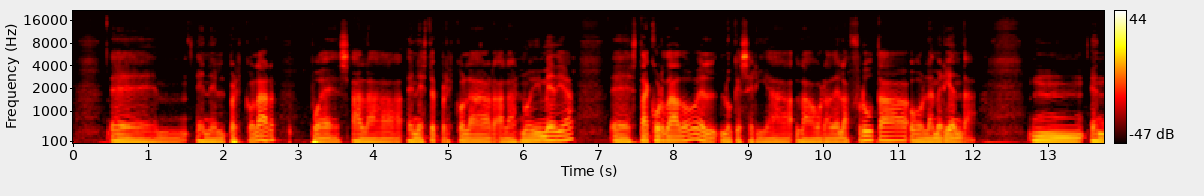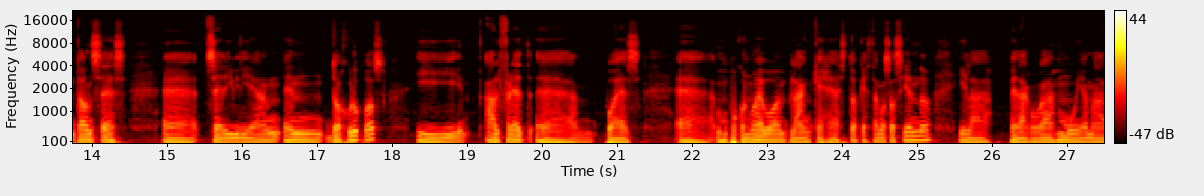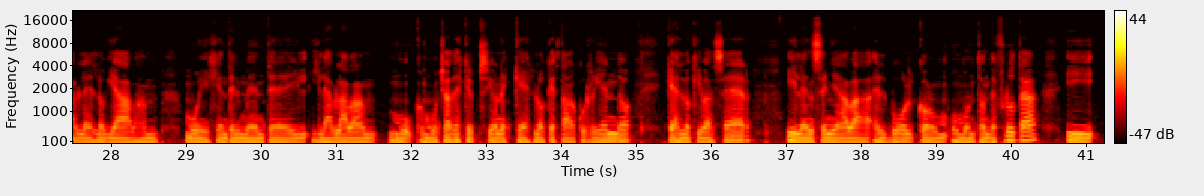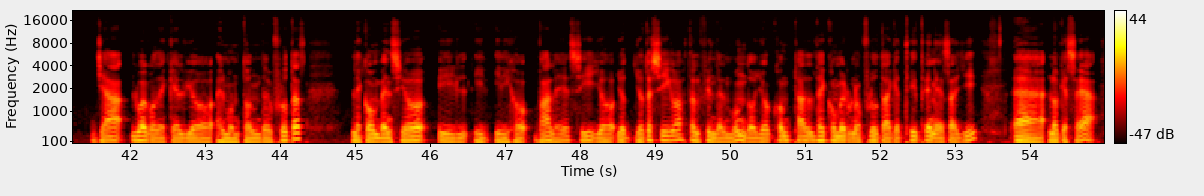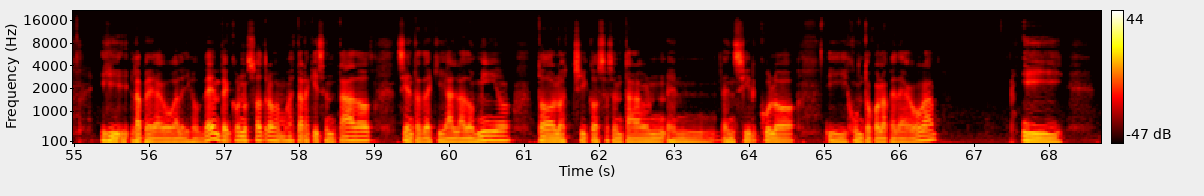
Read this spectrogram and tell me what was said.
Em, en el preescolar, pues a la, en este preescolar a las nueve y media eh, está acordado el, lo que sería la hora de la fruta o la merienda. Mm, entonces eh, se dividían en dos grupos y Alfred, em, pues eh, un poco nuevo, en plan, ¿qué es esto que estamos haciendo? Y las pedagogas muy amables lo guiaban muy gentilmente y, le hablaban con muchas descripciones qué es lo que estaba ocurriendo, qué es lo que iba a hacer y le enseñaba el bol con un montón de fruta y ya luego de que él vio el montón de frutas le convenció y, dijo, vale, sí, yo, yo, yo, te sigo hasta el fin del mundo, yo con tal de comer una fruta que tienes allí, eh, lo que sea. Y la pedagoga le dijo, ven, ven con nosotros, vamos a estar aquí sentados, siéntate aquí al lado mío. Todos los chicos se sentaron en, en círculo y junto con la pedagoga. Y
